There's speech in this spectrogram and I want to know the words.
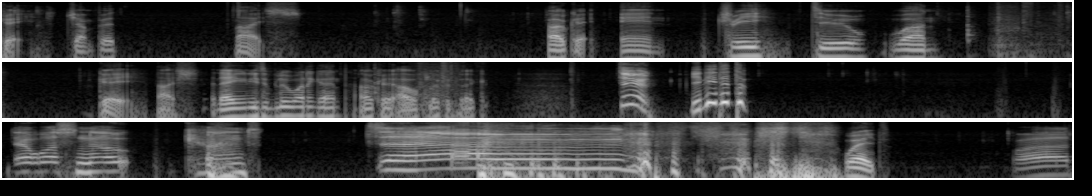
Okay, jump it. Nice. Okay, in three, two, one. Okay, nice. And then you need the blue one again. Okay, I'll flip it back. Dude, You needed the. there was no count down. Wait, what?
